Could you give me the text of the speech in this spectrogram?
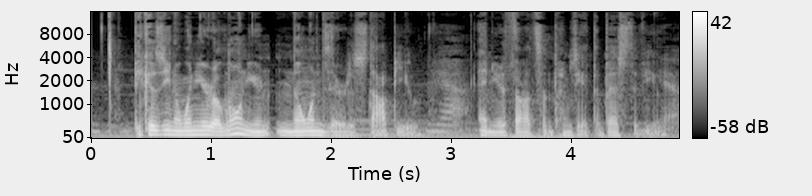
Mm-hmm. because you know when you're alone, you're no one's there to stop you, Yeah. and your thoughts sometimes get the best of you. Yeah.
